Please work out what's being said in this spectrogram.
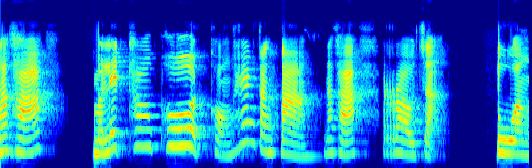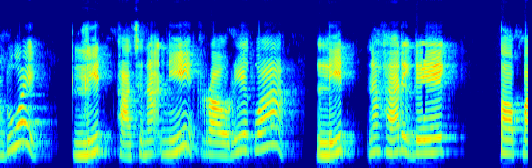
นะคะ เมล็ดข้าวโพดของแห้งต่างๆนะคะ เราจะตวงด้วยลิตร ภาชนะนี้เราเรียกว่า ลิตรนะคะเด็กๆ ต่อไป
